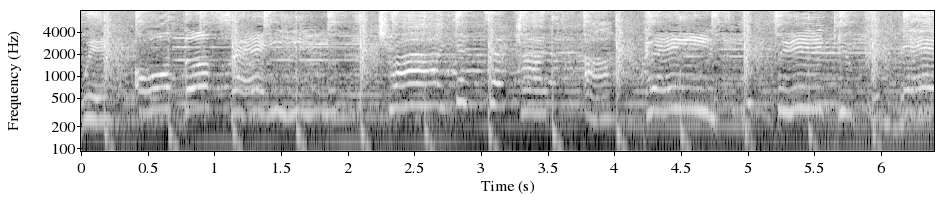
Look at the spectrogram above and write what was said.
we're all the same. Trying to hide our pain, you think you can.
